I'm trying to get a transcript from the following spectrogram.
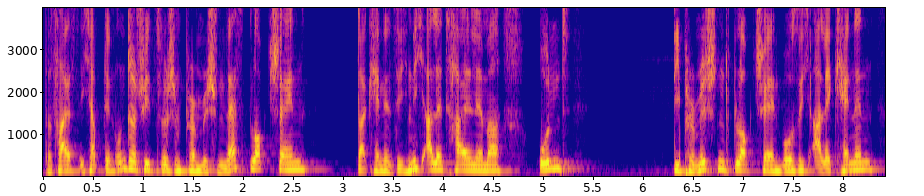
Das heißt, ich habe den Unterschied zwischen Permissionless Blockchain, da kennen sich nicht alle Teilnehmer, und die Permissioned Blockchain, wo sich alle kennen,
